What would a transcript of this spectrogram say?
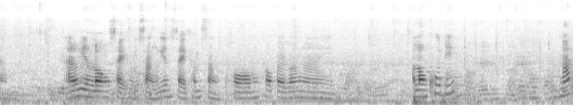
ดำนักเรียนลองใส่คำสั่งเรียนใส่คำสั่งพร้อมเข้าไปว่าไง ลองพูดดิ นัท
